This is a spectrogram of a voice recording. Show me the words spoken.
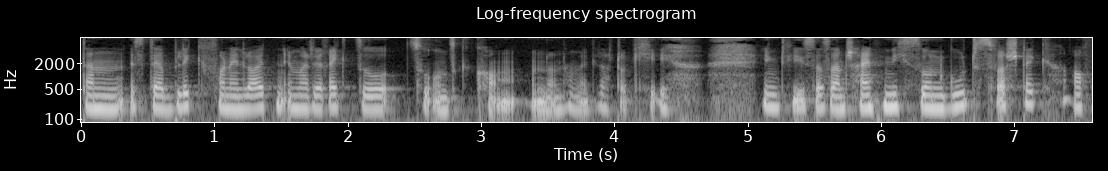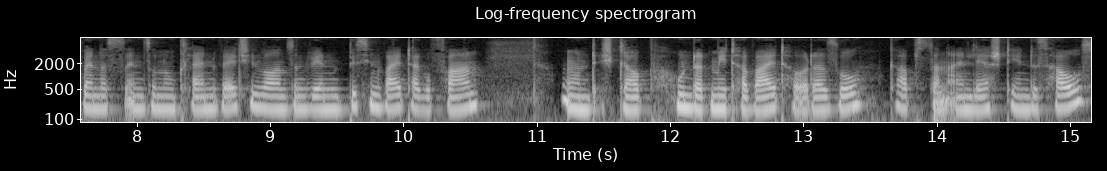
dann ist der Blick von den Leuten immer direkt so zu uns gekommen. Und dann haben wir gedacht, okay, irgendwie ist das anscheinend nicht so ein gutes Versteck, auch wenn das in so einem kleinen Wäldchen war und sind wir ein bisschen weiter gefahren. Und ich glaube, 100 Meter weiter oder so gab es dann ein leerstehendes Haus.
